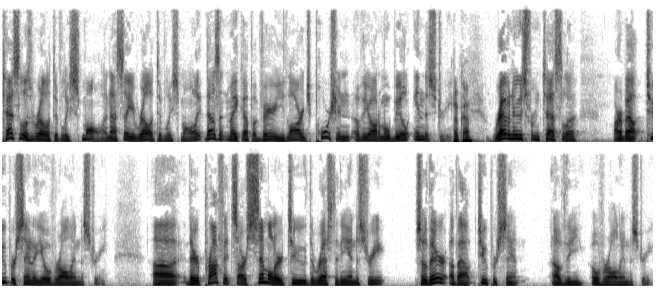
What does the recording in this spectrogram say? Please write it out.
Tesla is relatively small, and I say relatively small. It doesn't make up a very large portion of the automobile industry. Okay. Revenues from Tesla are about 2% of the overall industry. Uh, their profits are similar to the rest of the industry, so they're about 2% of the overall industry.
